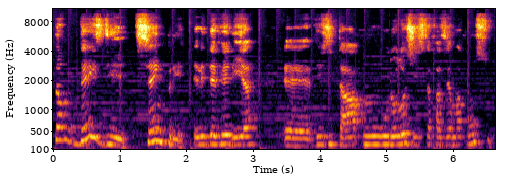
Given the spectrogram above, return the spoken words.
Então, desde sempre, ele deveria é, visitar um urologista, fazer uma consulta.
